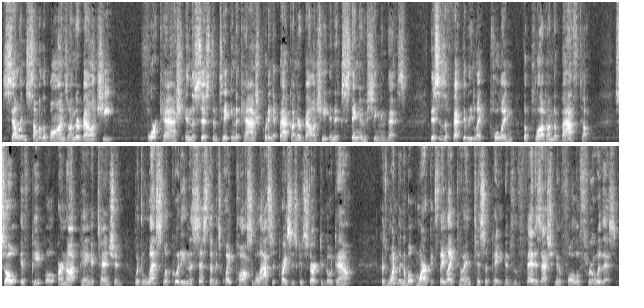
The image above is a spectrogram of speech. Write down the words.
selling some of the bonds on their balance sheet for cash in the system, taking the cash, putting it back on their balance sheet, and extinguishing this. This is effectively like pulling the plug on the bathtub. So if people are not paying attention, with less liquidity in the system, it's quite possible asset prices could start to go down. Because one thing about markets, they like to anticipate. And if the Fed is actually going to follow through with this,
